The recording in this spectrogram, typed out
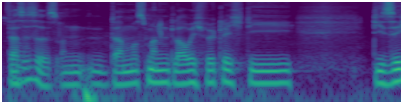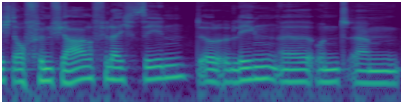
So. Das ist es. Und da muss man, glaube ich, wirklich die, die Sicht auf fünf Jahre vielleicht sehen, äh, legen äh, und ähm,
